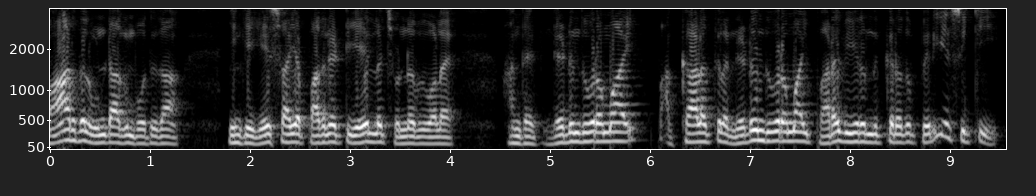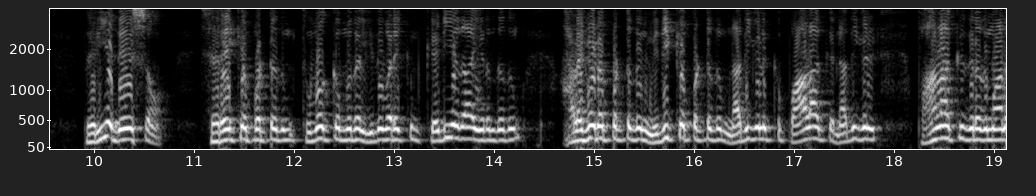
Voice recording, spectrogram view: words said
மாறுதல் உண்டாகும் போது தான் இங்கே ஏசாய பதினெட்டு ஏழில் சொன்னது போல அந்த நெடுந்தூரமாய் அக்காலத்தில் நெடுந்தூரமாய் பரவி இருந்துக்கிறது பெரிய சிட்டி பெரிய தேசம். சிறைக்கப்பட்டதும் துவக்கம் முதல் இதுவரைக்கும் கெடியதாக இருந்ததும் அளவிடப்பட்டதும் மிதிக்கப்பட்டதும் நதிகளுக்கு பாலாக்கு நதிகள் பாலாக்குகிறதுமான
